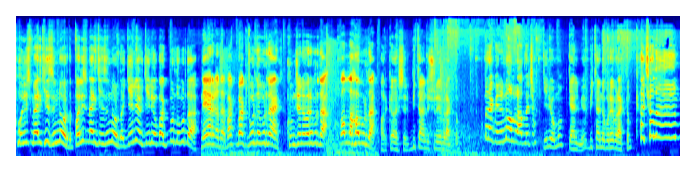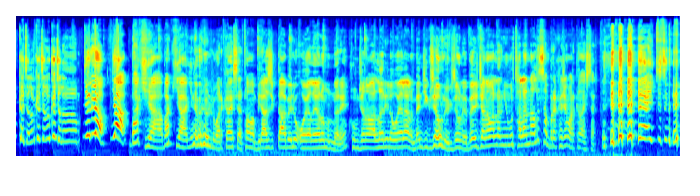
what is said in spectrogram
Polis merkezinin orada. Polis merkezinin orada. Geliyor geliyor bak burada burada. Ne arkada? Bak bak burada burada. Kum canavarı burada. Vallahi burada. Arkadaşlar bir tane de şuraya bıraktım. Bırak beni ne olur ablacım. Geliyor mu? Gelmiyor. Bir tane de buraya bıraktım. Kaçalım. Kaçalım kaçalım kaçalım. Geliyor. Ya. Bak ya bak ya. Yine ben öldüm arkadaşlar. Tamam birazcık daha böyle oyalayalım bunları. Kum canavarlarıyla oyalayalım. Bence güzel oluyor güzel oluyor. Böyle canavarların yumurtalarını alırsam bırakacağım arkadaşlar. İkisi de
